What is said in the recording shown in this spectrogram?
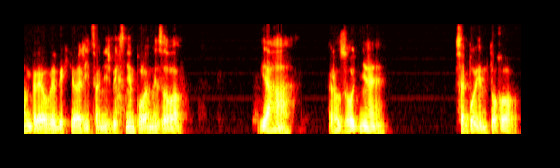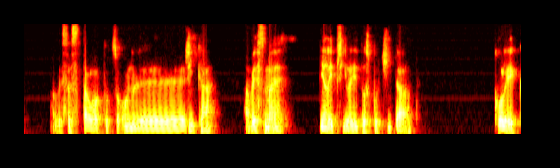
Andrejovi bych chtěl říct, aniž bych s ním polemizoval. Já rozhodně se bojím toho, aby se stalo to, co on e, říká. Aby jsme měli příležitost počítat, kolik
